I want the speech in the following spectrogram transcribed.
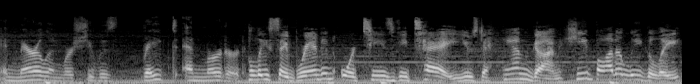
in Maryland where she was raped and murdered. Police say Brandon Ortiz Vite used a handgun he bought illegally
